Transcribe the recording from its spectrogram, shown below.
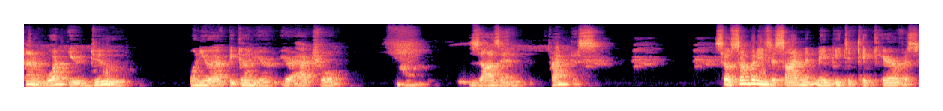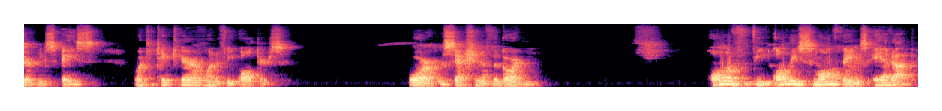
kind of what you do when you have begun your, your actual uh, zazen practice. So somebody's assignment may be to take care of a certain space or to take care of one of the altars or a section of the garden all of the all these small things add up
